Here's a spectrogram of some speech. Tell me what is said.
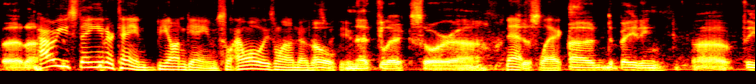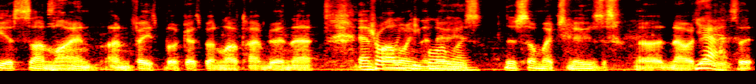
But uh, How are you staying entertained beyond games? I always want to know this oh, with you. Netflix or uh, just Netflix. uh, debating uh, theists online on Facebook. I spend a lot of time doing that and Trolling following the news. online. There's so much news uh, nowadays Yeah. that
